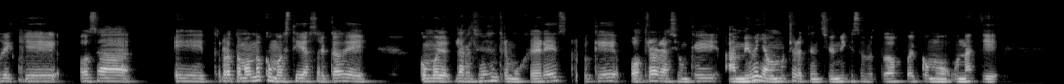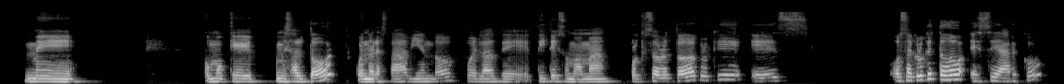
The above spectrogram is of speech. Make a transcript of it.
de que, o sea, eh, retomando como idea acerca de como las relaciones entre mujeres, creo que otra relación que a mí me llamó mucho la atención y que sobre todo fue como una que me, como que me saltó cuando la estaba viendo, fue la de Tita y su mamá, porque sobre todo creo que es, o sea, creo que todo ese arco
